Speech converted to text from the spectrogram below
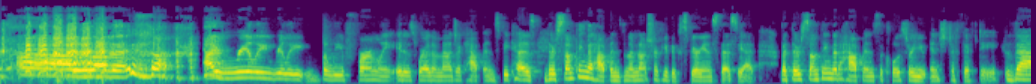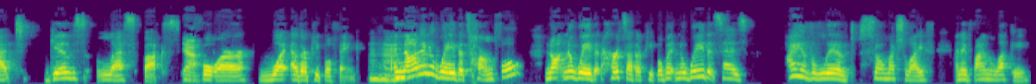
Ah, I love it. I really, really believe firmly it is where the magic happens because there's something that happens, and I'm not sure if you've experienced this yet, but there's something that happens the closer you inch to 50 that gives less bucks Yeah. for what other people think. Mhm. And not in a way that's harmful, not in a way that hurts other people, but in a way that says, I have lived so much life. And if I'm lucky,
